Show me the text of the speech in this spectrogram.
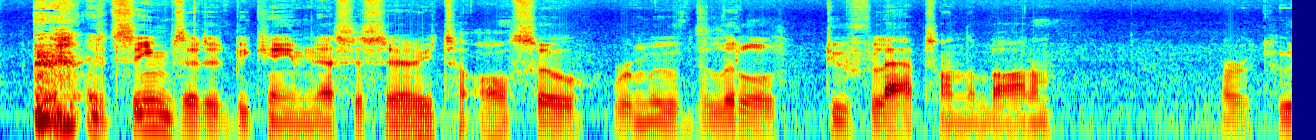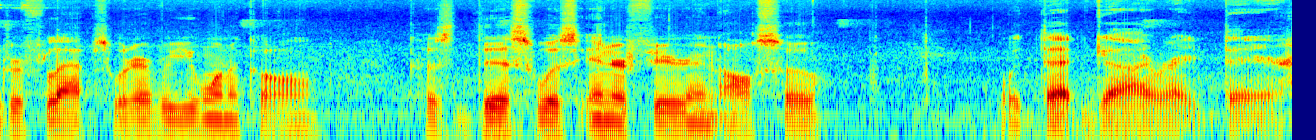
it seems that it became necessary to also remove the little dew flaps on the bottom, or cooter flaps, whatever you want to call them, because this was interfering also with that guy right there.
